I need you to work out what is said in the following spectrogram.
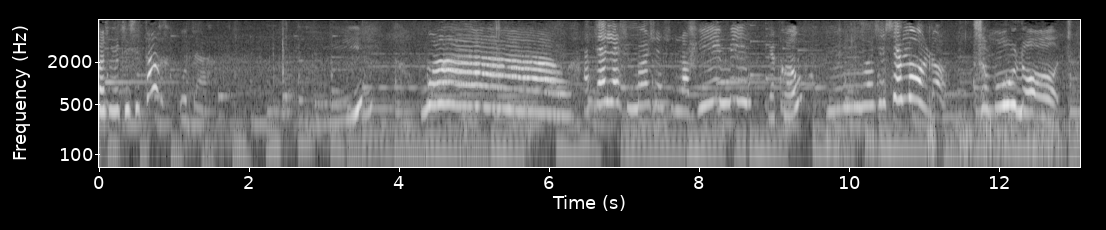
Zobaczmy, czy się tak uda. I... Wow! A teraz możesz robimy... Jaką? Może samolot. Samolot!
